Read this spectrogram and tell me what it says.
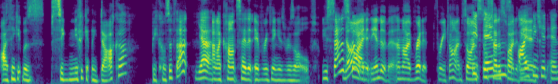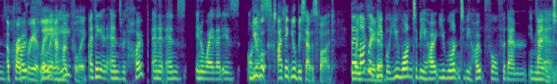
I think, it was significantly darker because of that. yeah And I can't say that everything is resolved. You're satisfied No. at the end of it, and I've read it three times, so I'm It still ends- satisfied at the I end. I think it ends appropriately and hopefully- hopefully. I think it ends with hope and it ends in a way that is honest. You will, I think you'll be satisfied. They're when you lovely read it. people. You want to be hope. You want to be hopeful for them in the And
